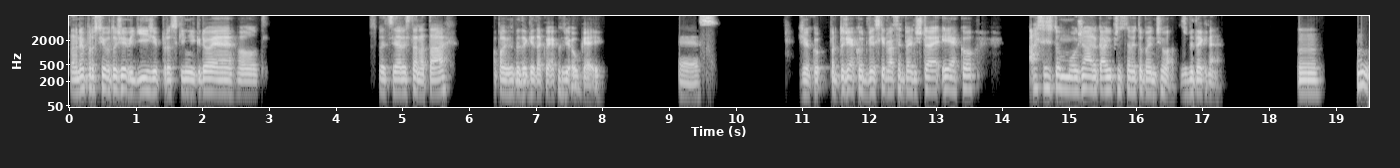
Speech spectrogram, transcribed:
Tam jde prostě o to, že vidí, že prostě někdo je hold specialista na tah a pak zbytek je takový jako, že OK. Yes. Že jako, protože jako 220 bench to je i jako asi si to možná dokážu představit to benchovat, zbytek ne. Hm. Hm.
